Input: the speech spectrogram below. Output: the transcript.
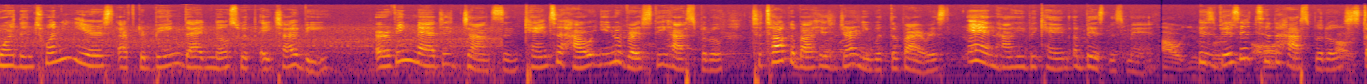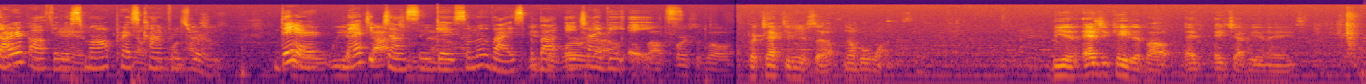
More than 20 years after being diagnosed with HIV, Earvin Magic Johnson came to Howard University Hospital to talk about his journey with the virus and how he became a businessman. His visit to the hospital started off in a small press conference room. There, Magic Johnson gave some advice about HIV AIDS. First of all, protecting yourself, number one. Being educated about HIV and AIDS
